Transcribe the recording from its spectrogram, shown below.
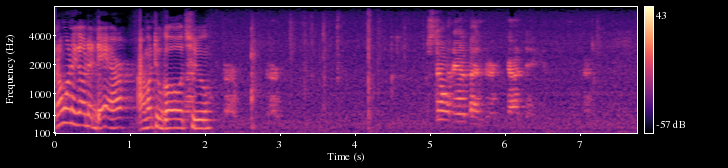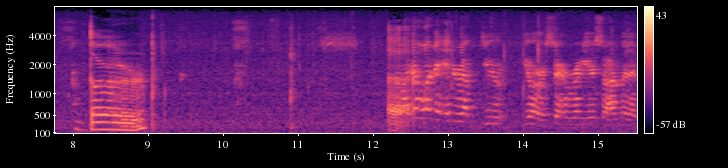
I don't want to go to Dare. I want to go to. Dar, dar. Still an airbender. God dang it. Derp. So I Uh, don't want to interrupt your your server here, so I'm gonna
